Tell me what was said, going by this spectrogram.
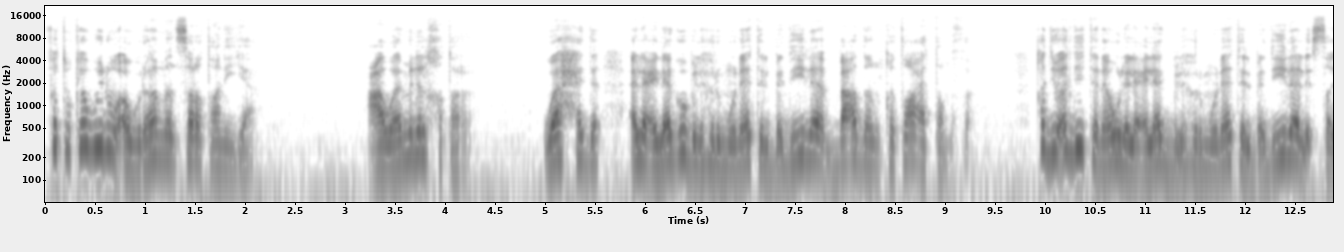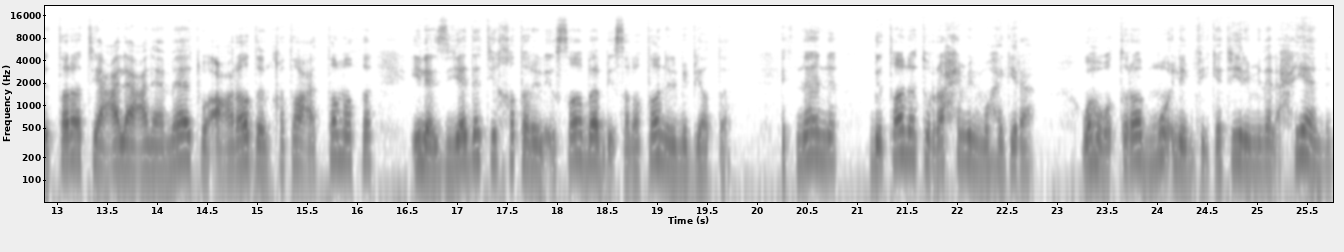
فتكون أوراما سرطانية عوامل الخطر واحد العلاج بالهرمونات البديلة بعد انقطاع الطمث قد يؤدي تناول العلاج بالهرمونات البديلة للسيطرة على علامات وأعراض انقطاع الطمث إلى زيادة خطر الإصابة بسرطان المبيض. اثنان بطانة الرحم المهاجرة وهو اضطراب مؤلم في كثير من الأحيان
